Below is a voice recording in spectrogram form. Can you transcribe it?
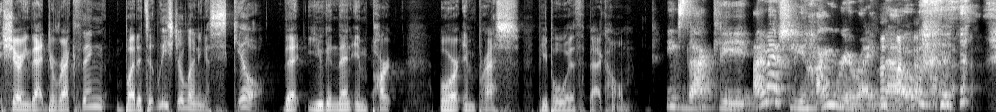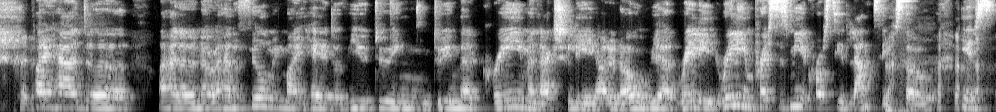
sharing that direct thing, but it's at least you're learning a skill that you can then impart or impress people with back home. Exactly. I'm actually hungry right now. I had, uh, I had I don't know I had a film in my head of you doing doing that cream and actually I don't know yeah really really impresses me across the Atlantic so yes.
